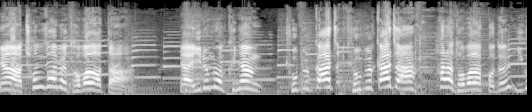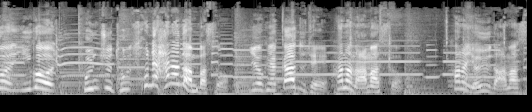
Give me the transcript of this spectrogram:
야 1400 더 받았다. 야 이러면 그냥 교불 까자 교불 까자 하나 더 받았거든 이거 이거 본주 도, 손에 하나도 안 봤어 이거 그냥 까도 돼 하나 남았어 하나 여유 남았어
